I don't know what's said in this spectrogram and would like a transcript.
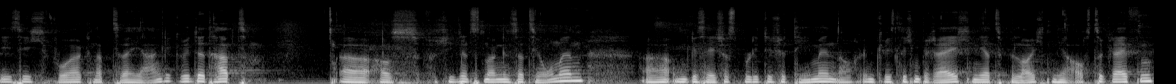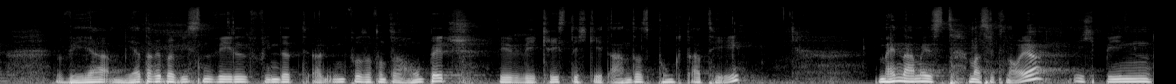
die sich vor knapp zwei Jahren gegründet hat, äh, aus verschiedensten Organisationen, um gesellschaftspolitische Themen auch im christlichen Bereich näher zu beleuchten, hier aufzugreifen. Wer mehr darüber wissen will, findet alle Infos auf unserer Homepage www.christlichgehtanders.at. Mein Name ist Marcel Kneuer. Ich bin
